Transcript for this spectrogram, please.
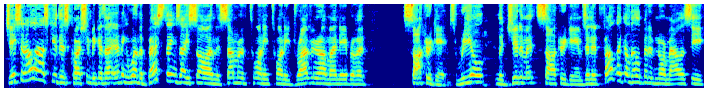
Jason, I'll ask you this question because I, I think one of the best things I saw in the summer of 2020, driving around my neighborhood, soccer games, real legitimate soccer games. And it felt like a little bit of normalcy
